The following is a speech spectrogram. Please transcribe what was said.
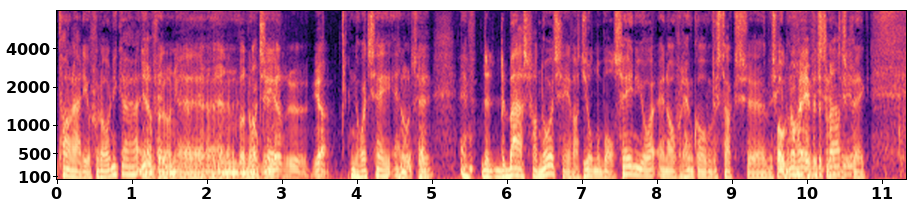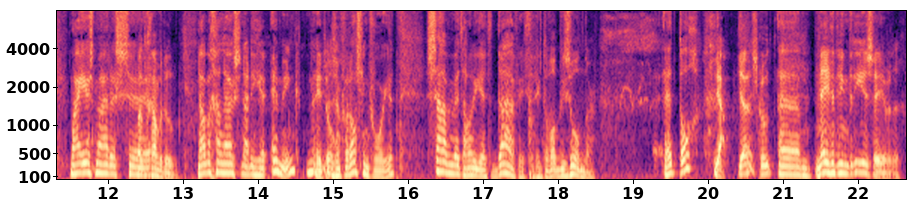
Van Radio Veronica. En, ja, Veronica. En, ja. en wat Noordzee. nog meer, ja. Noordzee. En, Noordzee. en de, de baas van Noordzee was John de Mol senior. En over hem komen we straks misschien ook nog even te praten. Te spreken. Maar eerst maar eens... wat gaan we doen? Nou, we gaan luisteren naar de heer Emmink. Nee, dat is een verrassing voor je. Samen met Henriette David. Dat vind ik toch wel bijzonder. He, toch? Ja, ja, is goed. Um, 1973.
